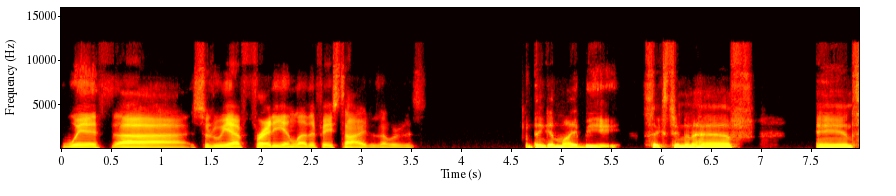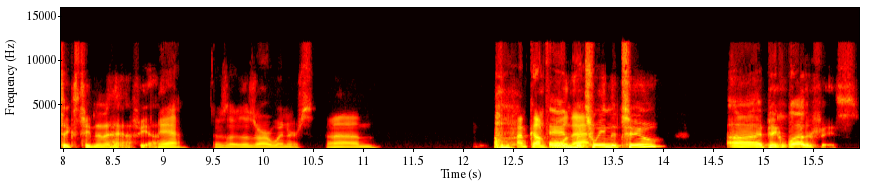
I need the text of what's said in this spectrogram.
with uh, so do we have Freddy and Leatherface tied? Is that what it is? I think it might be 16 and a half and 16 and a half. Yeah. Yeah, those are those are our winners. Um, I'm comfortable And with that. between the two, uh, I pick Leatherface.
